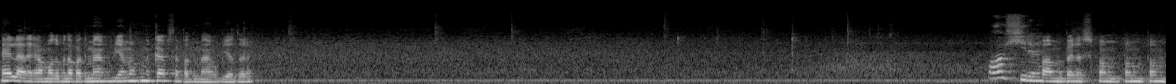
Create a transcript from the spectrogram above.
Έλα ρε γαμώτο με τα πατημένα κουμπιά, με έχουν κάψει τα πατημένα κουμπιά τώρα. Όχι ρε. Πάμε, πέρασε, πάμε, πάμε, πάμε.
